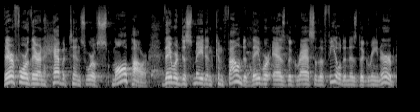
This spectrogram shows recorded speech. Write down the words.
Therefore, their inhabitants were of small power. They were dismayed and confounded. They were as the grass of the field and as the green herb,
